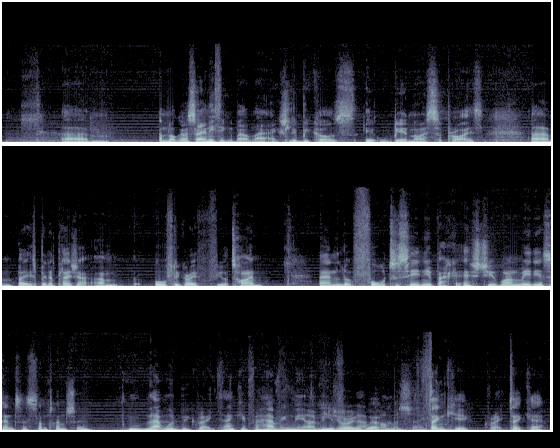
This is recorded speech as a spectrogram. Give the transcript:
Um, I'm not going to say anything about that actually because it will be a nice surprise. Um, but it's been a pleasure. I'm awfully grateful for your time and look forward to seeing you back at SG1 Media Centre sometime soon. That would be great. Thank you for having me. I've You're enjoyed very our welcome. conversation. Thank you. Great. Take care.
